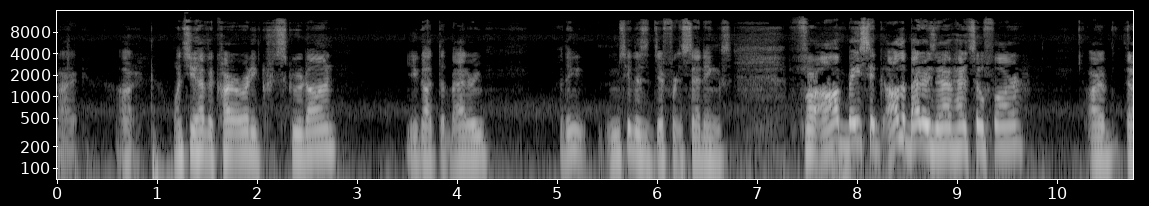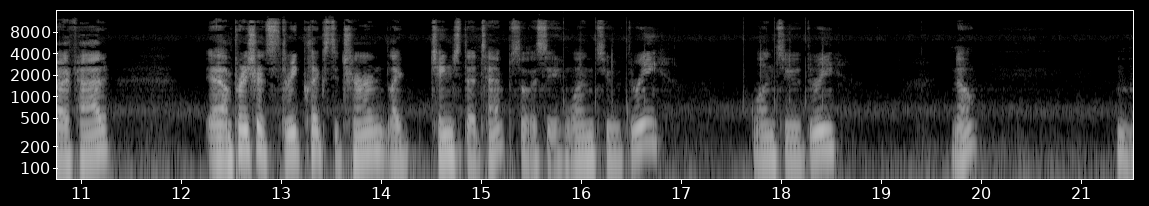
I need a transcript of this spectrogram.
All right, all right. Once you have the cart already screwed on, you got the battery. I think let me see. There's different settings for all basic all the batteries that I've had so far, or that I've had. Yeah, I'm pretty sure it's three clicks to turn, like change the temp. So let's see, one, two, three, one, two, three. No. Hmm.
